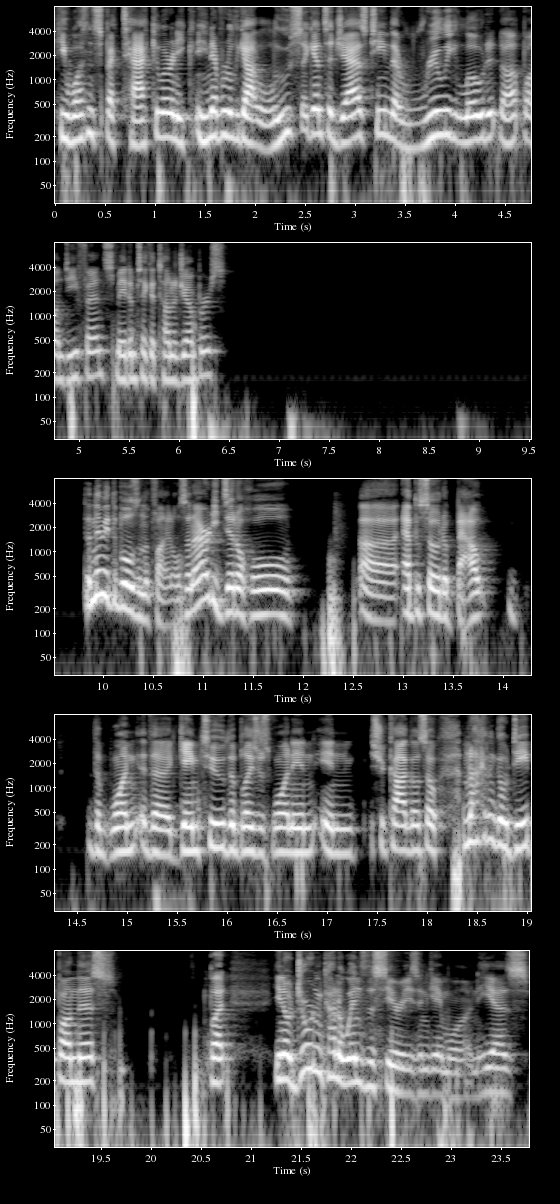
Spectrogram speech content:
he wasn't spectacular and he, he never really got loose against a Jazz team that really loaded up on defense, made him take a ton of jumpers. Then they meet the Bulls in the finals, and I already did a whole uh, episode about the one, the game two, the Blazers won in in Chicago. So I'm not going to go deep on this, but you know Jordan kind of wins the series in game one. He has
